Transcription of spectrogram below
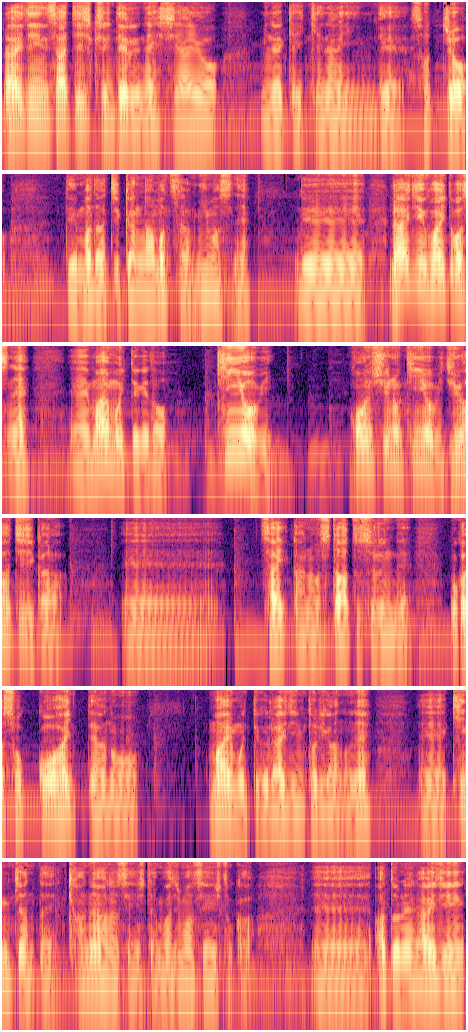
ライジン36に出るね試合を見なきゃいけないんでそっちを。でまだ時間が余ってたら見ますね。でライジンファイトバスね、えー、前も言ったけど金曜日。今週の金曜日18時から、えー、再あのスタートするんで僕は速攻入ってあの前も言ったけどライジントリガーのね、えー、金ちゃん対金原選手対真島選手とかえー、あとね、来人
